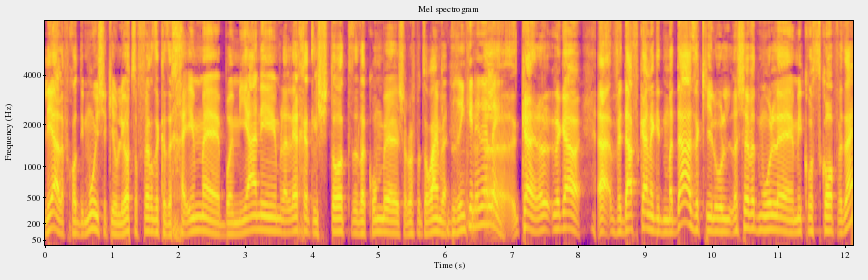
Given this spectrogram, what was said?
לי היה לפחות דימוי שכאילו להיות סופר זה כזה חיים בוהמיאנים, ללכת, לשתות, לקום בשלוש בצהריים. ו... Drinking in LA. אה, כן, לגמרי. ודווקא נגיד מדע זה כאילו לשבת מול מיקרוסקופ וזה,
